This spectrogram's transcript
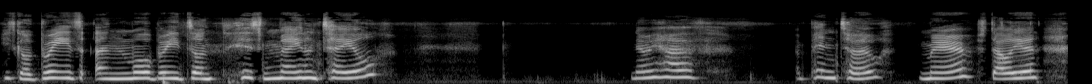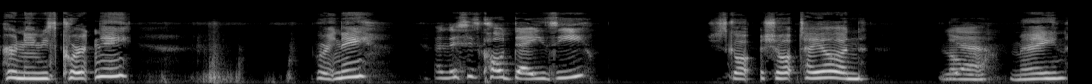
He's got breeds and more breeds on his mane and tail. Then we have a pinto mare stallion. Her name is Courtney. Courtney. And this is called Daisy. She's got a short tail and long Yeah. mane.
